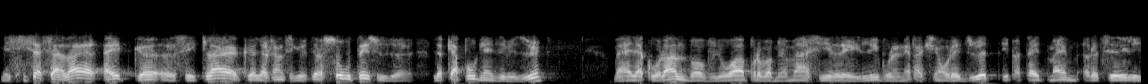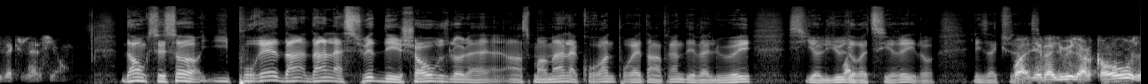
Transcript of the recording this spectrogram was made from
mais si ça s'avère être que euh, c'est clair que l'agent de sécurité a sauté sur le capot de l'individu, ben, la couronne va vouloir probablement essayer de régler pour une infraction réduite et peut-être même retirer les accusations. Donc, c'est ça. Il pourrait, dans, dans la suite des choses, là, en ce moment, la couronne pourrait être en train d'évaluer s'il y a lieu de retirer là, les accusations. Ouais, d'évaluer leur cause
